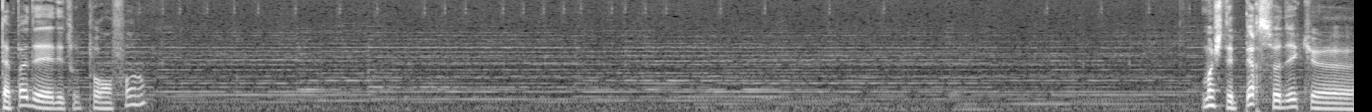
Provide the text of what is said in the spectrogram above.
T'as pas des, des trucs pour enfants, non? Moi, j'étais persuadé que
